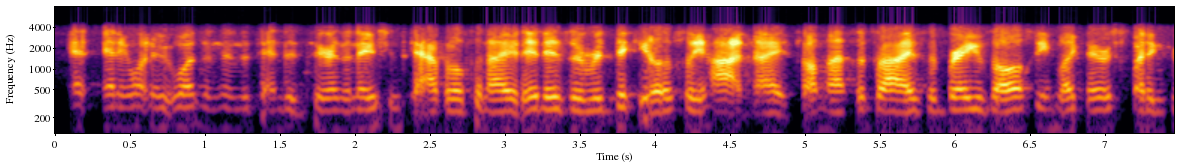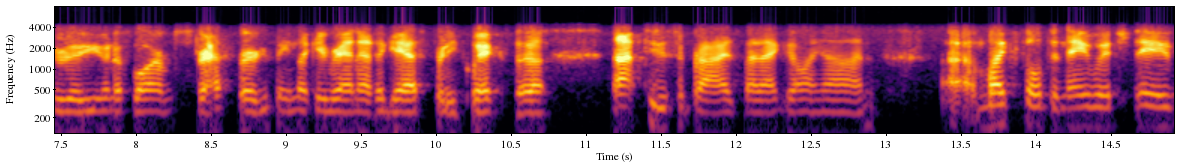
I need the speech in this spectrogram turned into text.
anyone who wasn't in attendance here in the nation's capital tonight, it is a ridiculously hot night, so I'm not surprised. The Braves all seemed like they were sweating through their uniforms. Strasburg seemed like he ran out of gas pretty quick, so not too surprised by that going on. Uh, Mike Foltynewicz, Dave,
